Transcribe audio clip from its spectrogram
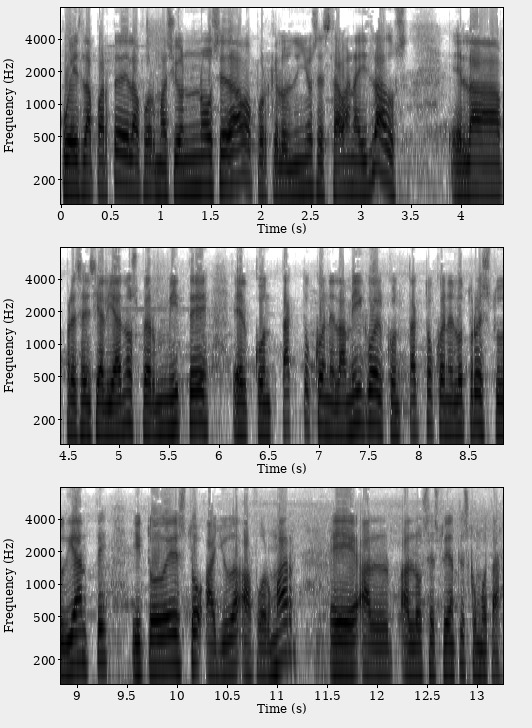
pues la parte de la formación no se daba porque los niños estaban aislados. Eh, la presencialidad nos permite el contacto con el amigo, el contacto con el otro estudiante y todo esto ayuda a formar eh, a los estudiantes como tal.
